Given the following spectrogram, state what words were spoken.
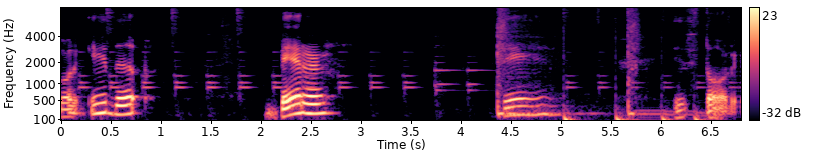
to end up better than it started.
